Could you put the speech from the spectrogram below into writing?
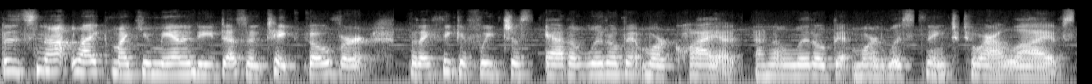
But it's not like my humanity doesn't take over. But I think if we just add a little bit more quiet and a little bit more listening to our lives,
